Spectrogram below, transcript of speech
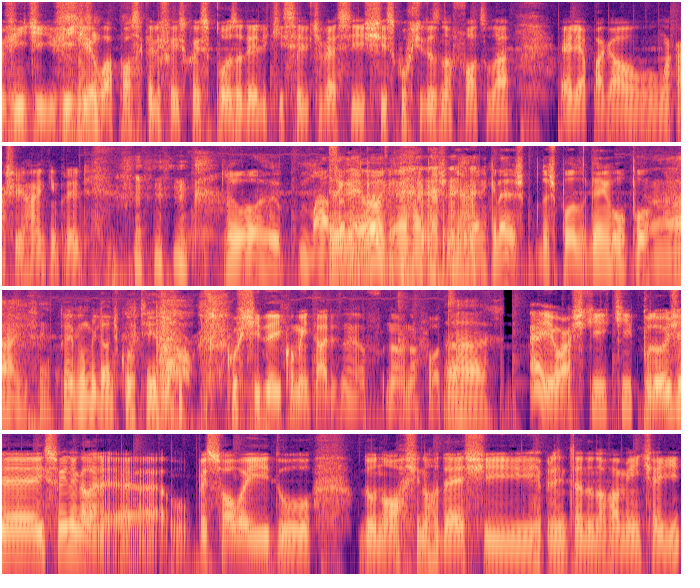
Vide, vide a aposta que ele fez com a esposa dele, que se ele tivesse X curtidas na foto lá, ele ia pagar uma caixa de Heineken pra ele. Ô, massa, Ele né, ganhou? cara? Ganhar uma caixa de Heineken da, da esposa. Ganhou, pô. Ah, isso é. Teve um milhão de curtidas. Curtida e comentários, né, na, na, na foto. Aham. É, eu acho que, que por hoje é isso aí, né, galera? É, o pessoal aí do, do Norte e Nordeste representando novamente aí.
